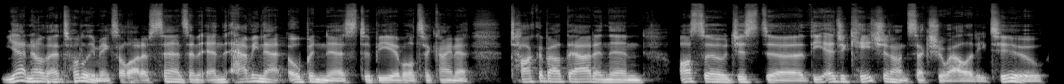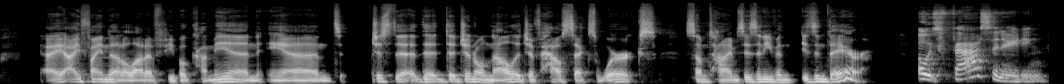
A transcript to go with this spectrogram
yeah, no, that totally makes a lot of sense. And and having that openness to be able to kind of talk about that and then also just uh, the education on sexuality too. I, I, find that a lot of people come in and just the, the the general knowledge of how sex works sometimes isn't even isn't there. Oh, it's fascinating.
